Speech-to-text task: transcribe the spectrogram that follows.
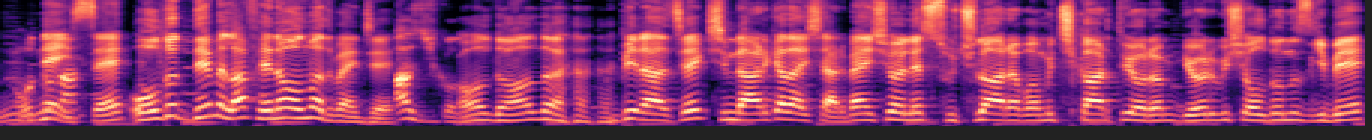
Oldu Neyse. Oldu değil mi la? Fena olmadı bence. Azıcık oldu. Oldu oldu. Birazcık. Şimdi arkadaşlar ben şöyle suçlu arabamı çıkartıyorum. Görmüş olduğunuz gibi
